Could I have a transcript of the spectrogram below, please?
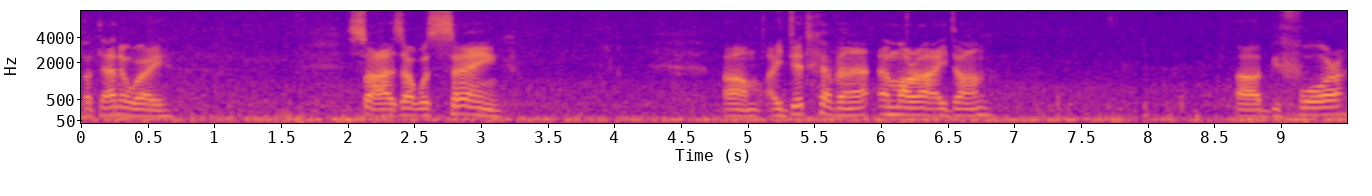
But anyway, so as I was saying, um, I did have an MRI done uh, before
